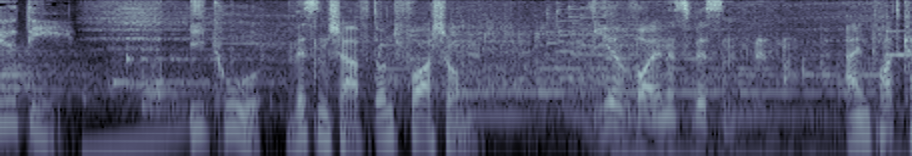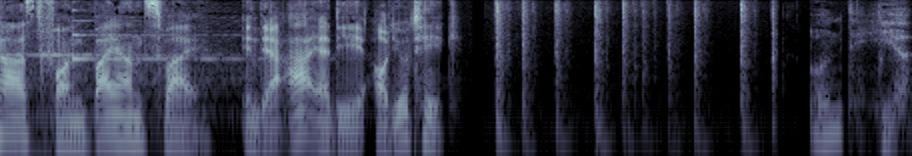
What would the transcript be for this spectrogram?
ARD. IQ, Wissenschaft und Forschung. Wir wollen es wissen. Ein Podcast von Bayern 2 in der ARD Audiothek. Und hier.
